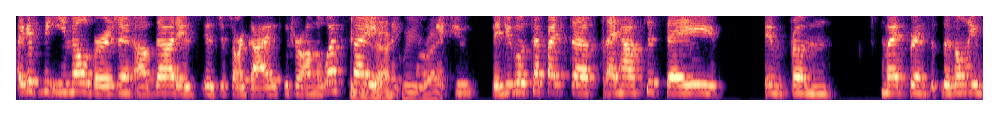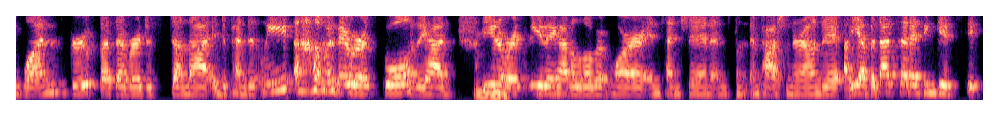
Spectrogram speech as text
I guess the email version of that is is just our guides, which are on the website. Exactly. And, right. They do they do go step by step. I have to say in, from my experience, there's only one group that's ever just done that independently. Um, and they were a school, they had mm-hmm. a university, they had a little bit more intention and, and passion around it. Yeah, but that said, I think it's it,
